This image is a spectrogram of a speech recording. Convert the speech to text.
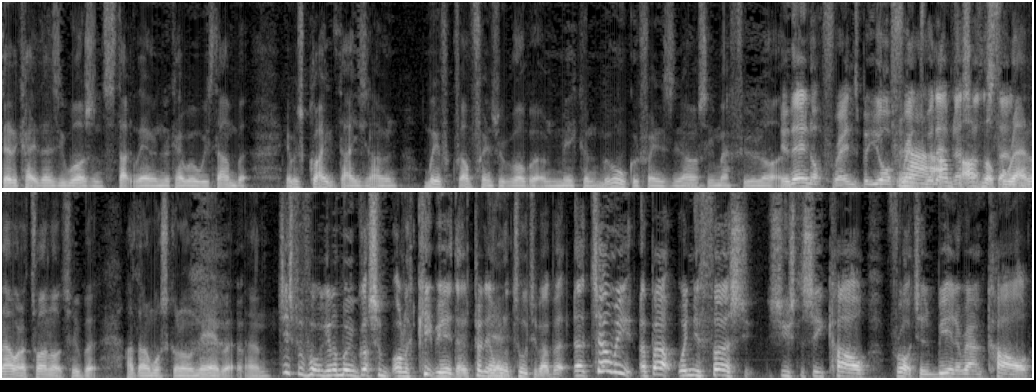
dedicated as he was, and stuck there and look how well he's done. But it was great days, you know. And we've, I'm friends with Robert and Mick, and we're all good friends. You know, I see Matthew a lot. Yeah, they're not friends, but you're friends Nah, with them. I've, That's I've not fallen out understandable. no one. I try not to, but I don't know what's going on there. But um, Just before we're going to move, we've got some. I want to keep you here, Dave. There's plenty I want to talk to you about. But uh, tell me about when you first used to see Carl Froch and being around Carl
